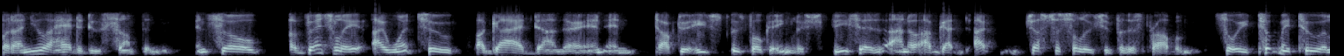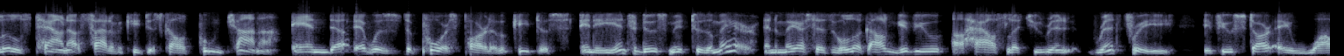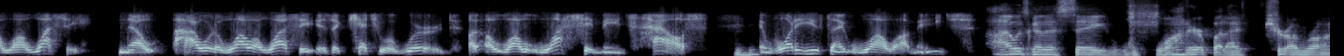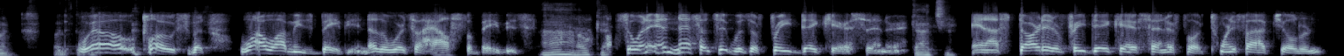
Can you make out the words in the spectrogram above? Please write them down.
but I knew I had to do something. And so eventually I went to a guide down there and, and talked to. He spoke English. And he says, I know I've got I, just a solution for this problem. So he took me to a little town outside of Iquitos called Punchana, and uh, it was the poorest part of Iquitos. And he introduced me to the mayor. And the mayor says, Well, look, I'll give you a house, let you rent, rent free if you start a Wawawasi. Now, Howard, a Wawawasi is a Quechua word. A, a means house. Mm-hmm. And what do you think Wawa means? I was going to say water, but I'm sure I'm wrong. But, uh, well, close, but Wawa means baby. In other words, a house for babies. Ah, okay. So, in, in essence, it was a free daycare center. Gotcha. And I started a free daycare center for 25 children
